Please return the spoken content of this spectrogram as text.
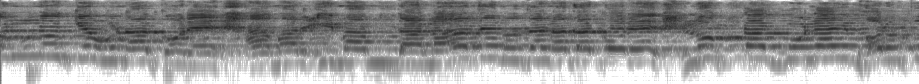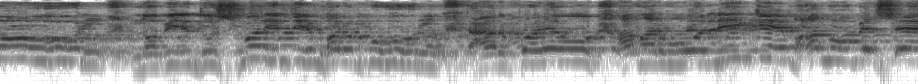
অন্য কেউ না করে, আমার ইমাম দানা যেন জানাজা করে। লোকটা গুনায় ভরপুর, নবীর দুশ্মনীতে ভরপুর। তারপরেও আমার ওলিকে ভালোবেসে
